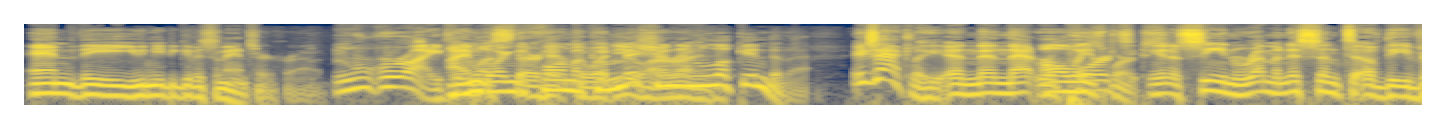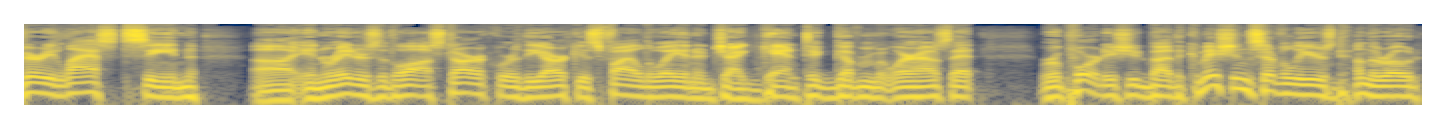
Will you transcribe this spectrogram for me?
and the "you need to give us an answer" crowd. Mm, right. I'm going to form a to what are, commission right. and look into that. Exactly. And then that report works. in a scene reminiscent of the very last scene uh, in Raiders of the Lost Ark, where the Ark is filed away in a gigantic government warehouse. That report issued by the commission several years down the road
